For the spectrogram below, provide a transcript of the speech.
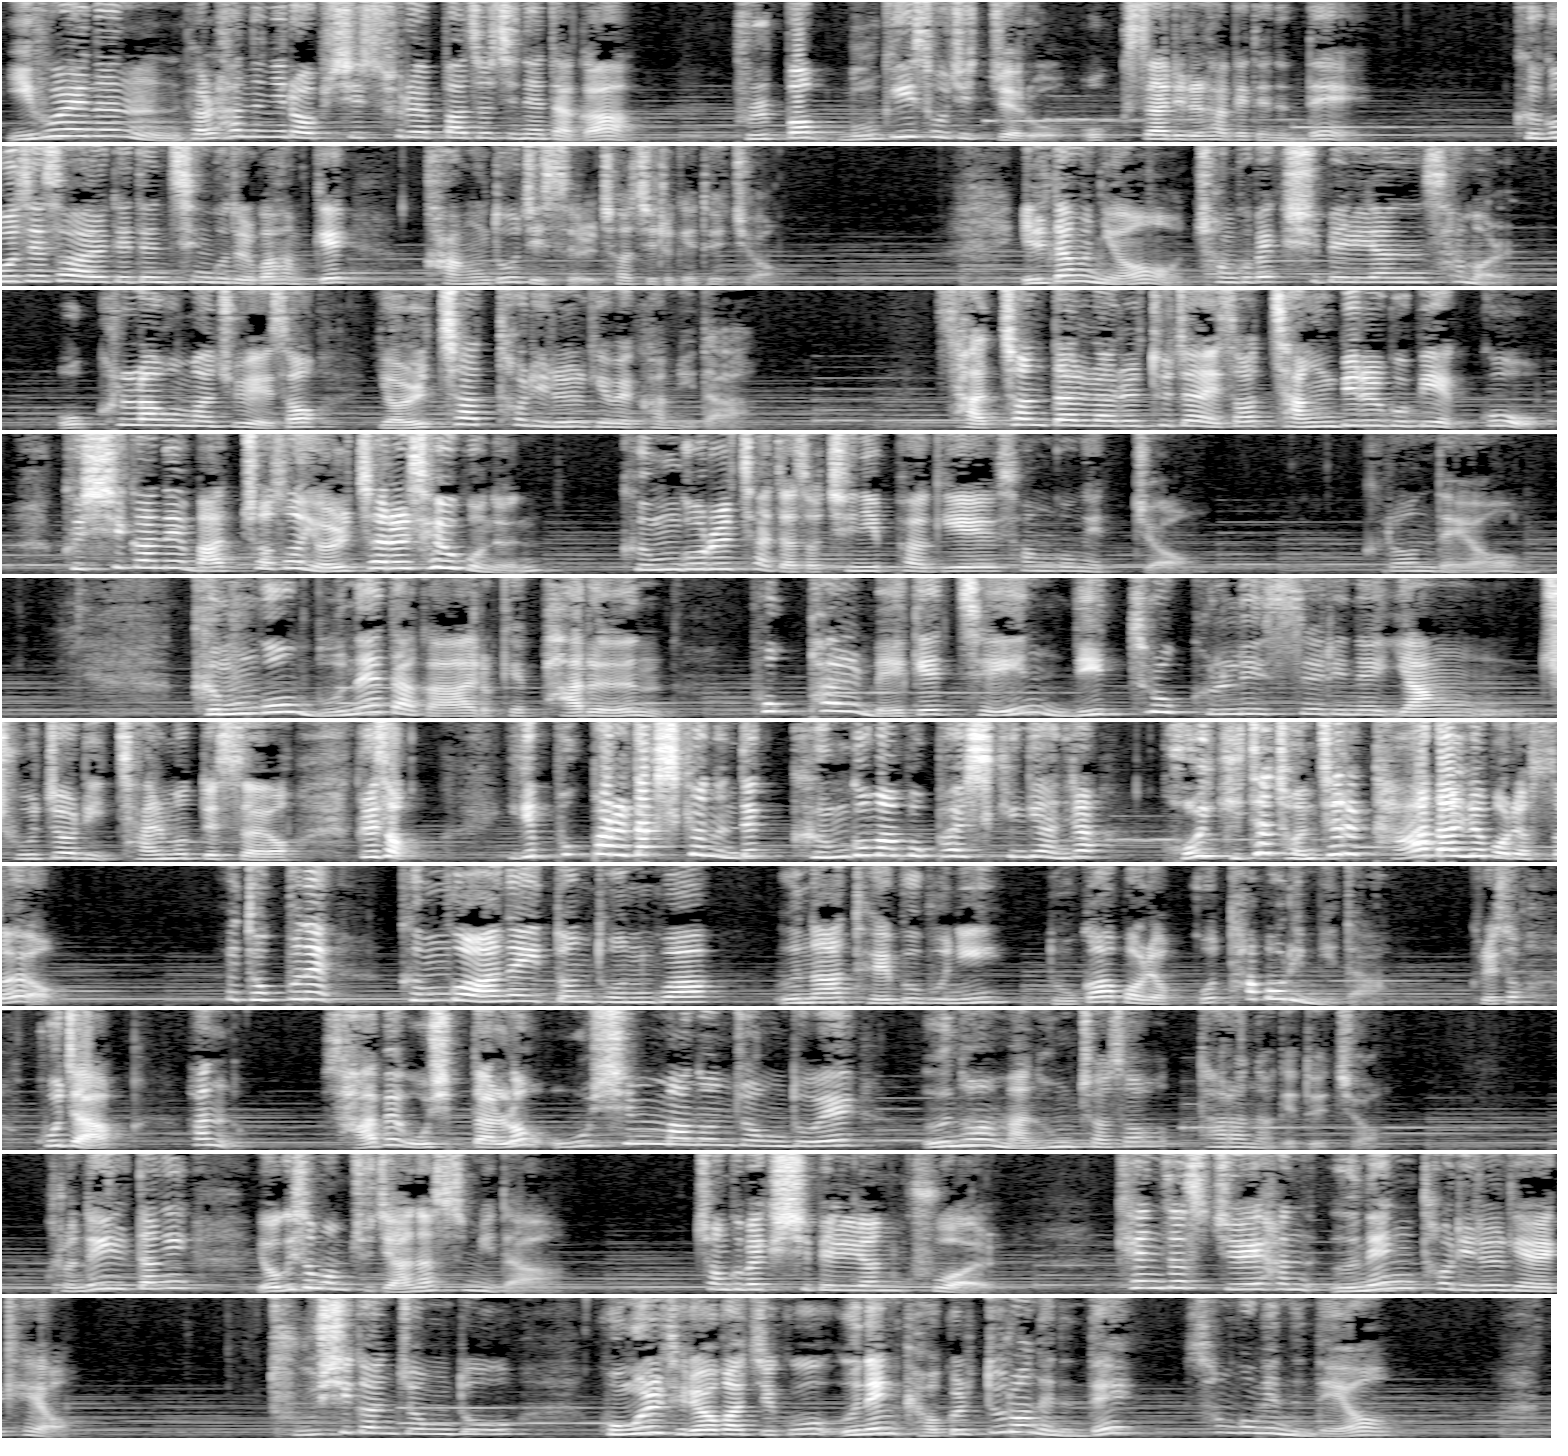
이후에는 별 하는 일 없이 술에 빠져 지내다가 불법 무기 소지죄로 옥살이를 하게 되는데 그곳에서 알게 된 친구들과 함께 강도 짓을 저지르게 되죠. 일당은요, 1911년 3월 오클라호마주에서 열차 터리를 계획합니다. 4천 달러를 투자해서 장비를 구비했고 그 시간에 맞춰서 열차를 세우고는 금고를 찾아서 진입하기에 성공했죠. 그런데요. 금고 문에다가 이렇게 바른 폭발 매개체인 니트로글리세린의 양 조절이 잘못됐어요. 그래서 이게 폭발을 딱 시켰는데 금고만 폭발시킨 게 아니라 거의 기차 전체를 다 날려버렸어요. 덕분에 금고 안에 있던 돈과 은하 대부분이 녹아버렸고 타버립니다. 그래서 고작 한 450달러 50만원 정도의 은화만 훔쳐서 달아나게 되죠. 그런데 일당이 여기서 멈추지 않았습니다. 1911년 9월 캔자스주의 한 은행 터리를 계획해요. 2시간 정도 공을 들여가지고 은행 벽을 뚫어내는데 성공했는데요.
